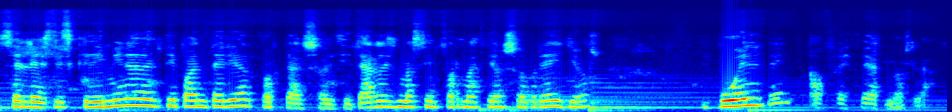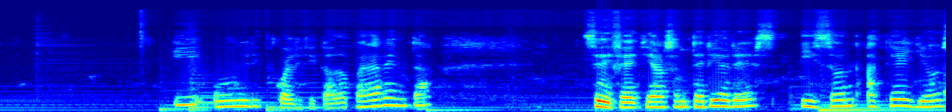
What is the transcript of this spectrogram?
se les discrimina del tipo anterior porque al solicitarles más información sobre ellos, vuelven a ofrecérnosla. Y un lead cualificado para venta se diferencia de los anteriores y son aquellos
